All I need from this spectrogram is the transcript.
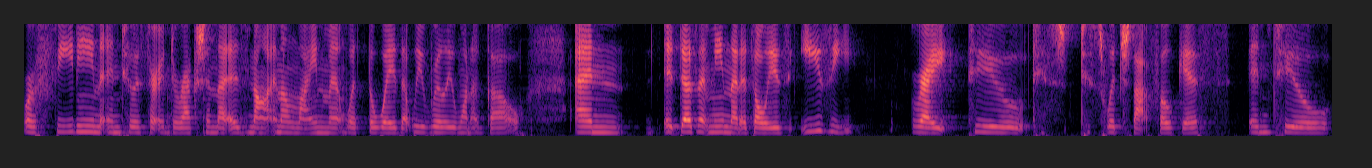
or feeding into a certain direction that is not in alignment with the way that we really want to go. And it doesn't mean that it's always easy, right? To to to switch that focus into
